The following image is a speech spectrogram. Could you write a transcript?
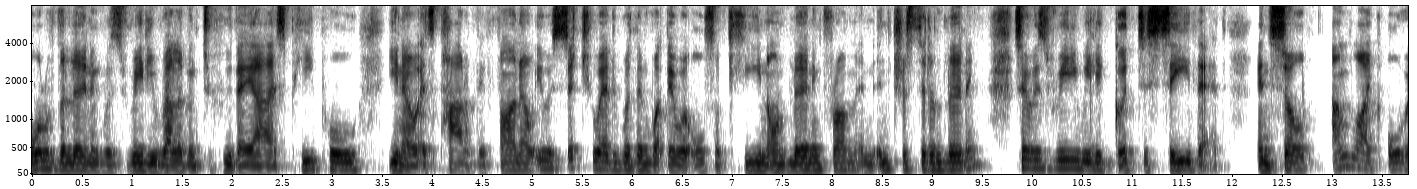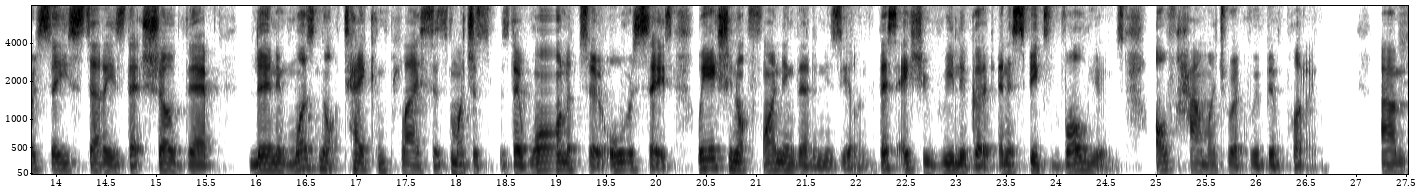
All of the learning was really relevant to who they are as people. You know, it's part of their whānau. It was situated within what they were also keen on learning from and interested in learning. So it was really, really good to see that. And so, unlike overseas studies that showed that learning was not taking place as much as, as they wanted to overseas. We're actually not finding that in New Zealand. That's actually really good, and it speaks volumes of how much work we've been putting. Um,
